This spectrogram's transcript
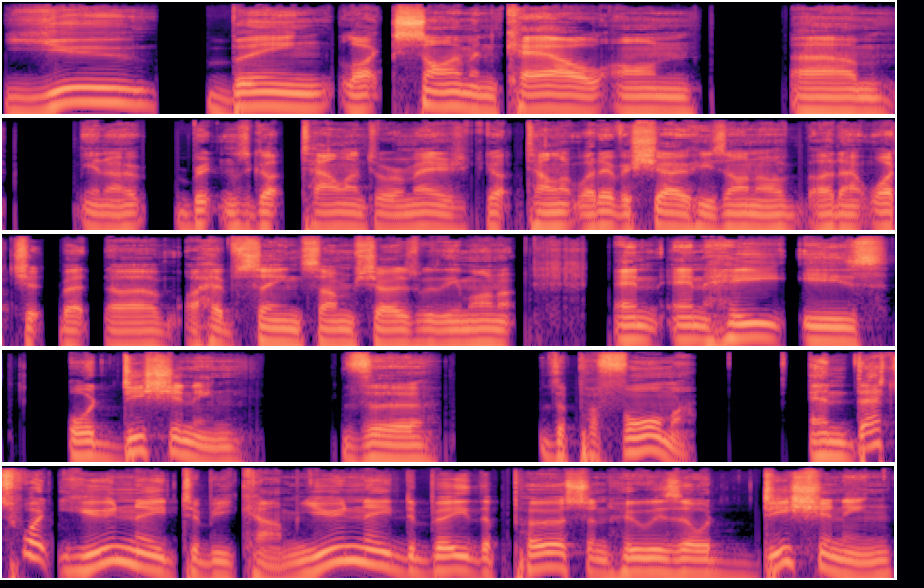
you being like Simon Cowell on, um, you know, Britain's Got Talent or America's Got Talent, whatever show he's on. I, I don't watch it, but uh, I have seen some shows with him on it, and and he is auditioning the the performer. And that's what you need to become. You need to be the person who is auditioning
